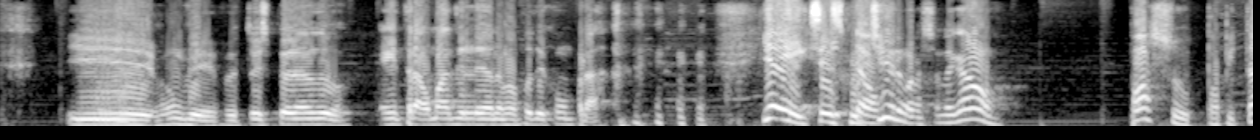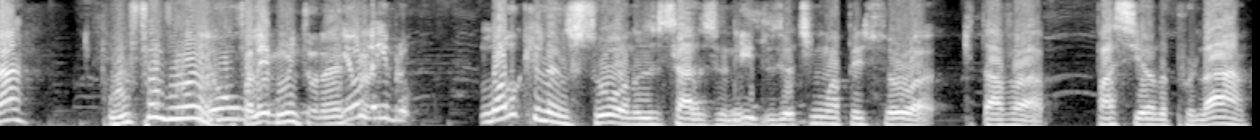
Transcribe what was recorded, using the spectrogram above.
e vamos ver, eu tô esperando entrar uma grana para poder comprar. e aí, vocês Então. curtiram? Acham legal? Posso palpitar? Por favor. Eu- Falei muito, né? Eu lembro, logo que lançou nos Estados Unidos, eu tinha uma pessoa que tava passeando por lá.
